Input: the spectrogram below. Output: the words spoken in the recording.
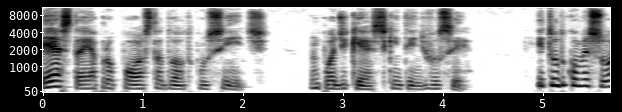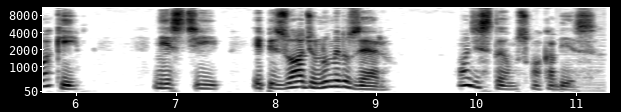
Esta é a proposta do Autoconsciente, um podcast que entende você. E tudo começou aqui, neste episódio número zero. Onde estamos com a cabeça?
